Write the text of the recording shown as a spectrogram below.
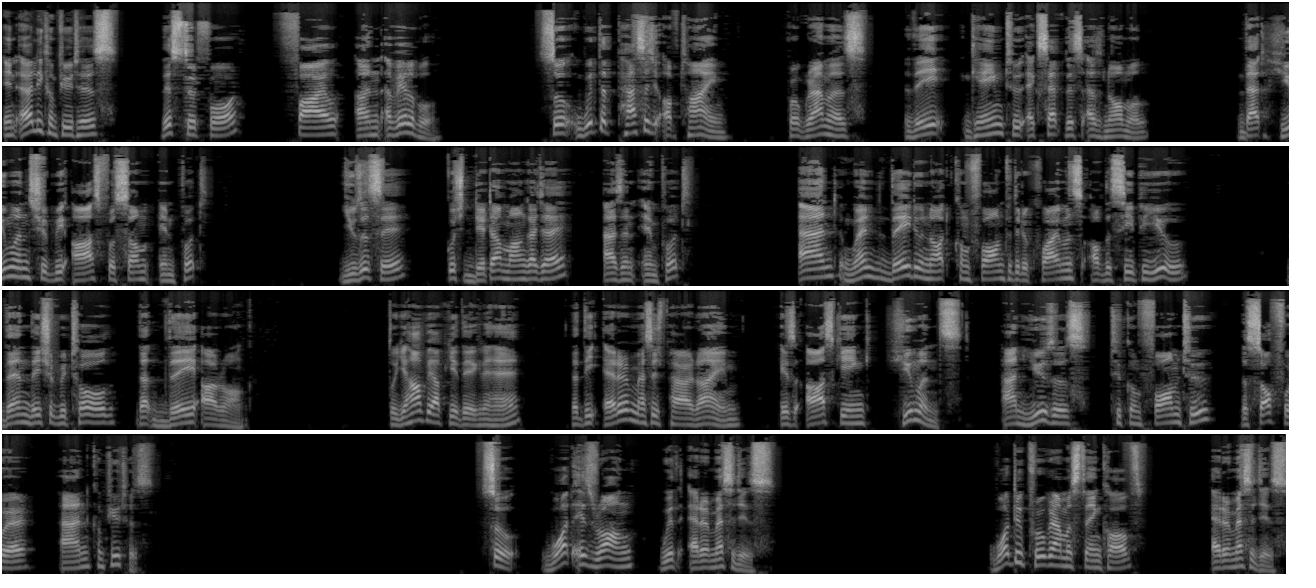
In early computers, this stood for file unavailable. So with the passage of time, programmers, they came to accept this as normal, that humans should be asked for some input. User se kuch data manga jaye as an input. And when they do not conform to the requirements of the CPU, then they should be told that they are wrong. तो यहां पे आप ये देख रहे हैं that the error message paradigm is asking humans and users to conform to the software and computers. So, what is wrong with error messages? What do programmers think of error messages?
